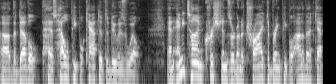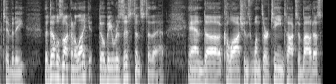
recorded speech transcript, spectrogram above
uh, the devil has held people captive to do his will. And anytime Christians are going to try to bring people out of that captivity, the devil's not going to like it. There'll be resistance to that. And uh, Colossians 1.13 talks about us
